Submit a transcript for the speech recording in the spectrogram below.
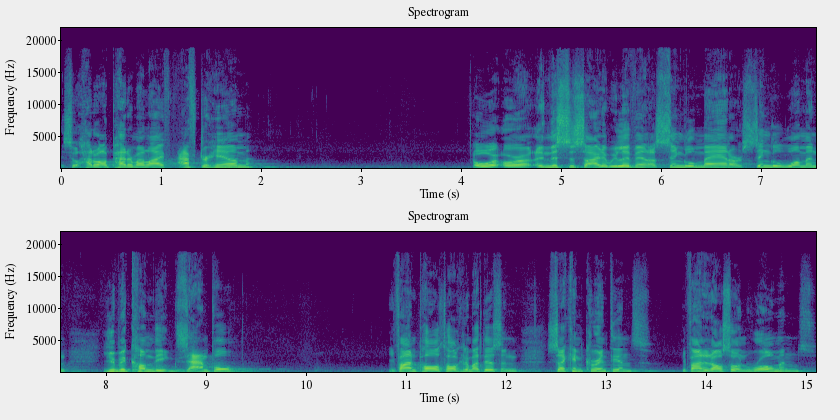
So, how do I pattern my life after him? Or, or in this society we live in, a single man or a single woman, you become the example. You find Paul talking about this in Second Corinthians. You find it also in Romans.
